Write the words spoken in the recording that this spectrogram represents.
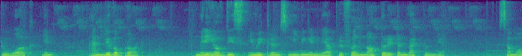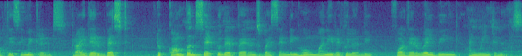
to work in and live abroad. Many of these immigrants leaving India prefer not to return back to India. Some of these immigrants try their best to compensate to their parents by sending home money regularly for their well being and maintenance.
